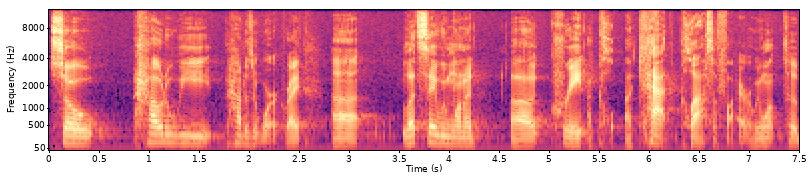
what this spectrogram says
So how do we, how does it work, right? Uh, let's say we want to uh, create a, a, cat classifier. We want to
